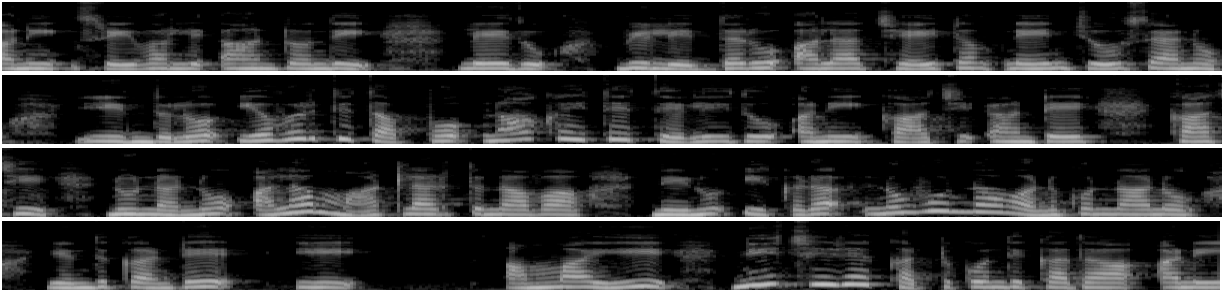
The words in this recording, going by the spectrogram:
అని శ్రీవల్లి అంటుంది. లేదు వీళ్ళిద్దరూ అలా చేయటం నేను చూశాను. ఇందులో ఎవరిది తప్పో నాకైతే తెలీదు అని కాచి అంటే కాచి నువ్వు నన్ను అలా మాట్లాడుతున్నావా? నేను ఇక్కడ నువ్వున్నావు అనుకున్నాను ఎందుకంటే ఈ అమ్మాయి నీ చీరే కట్టుకుంది కదా అని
